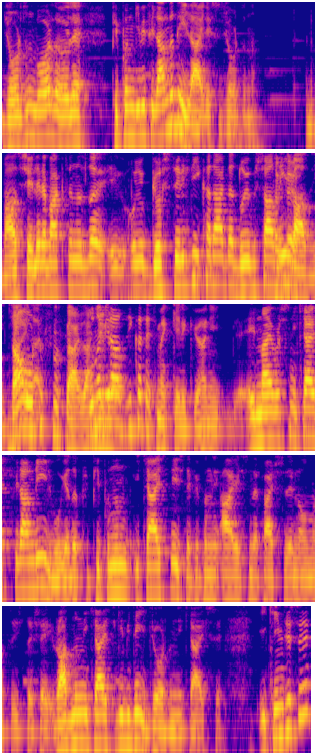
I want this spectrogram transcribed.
Jordan bu arada öyle Pippen gibi falan da değil ailesi Jordan'ın. Hani bazı şeylere baktığınızda e, gösterildiği kadar da duygusal Tabii değil tabii. bazı hikayeler. Daha orta sınıf bir aileden Buna geliyor. biraz dikkat etmek gerekiyor. Hani Allen Iverson hikayesi falan değil bu. Ya da P- Pippen'ın hikayesi değil işte. Pippen'ın ailesinde felçlilerin olması işte şey. Rodman'ın hikayesi gibi değil Jordan'ın hikayesi. İkincisi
